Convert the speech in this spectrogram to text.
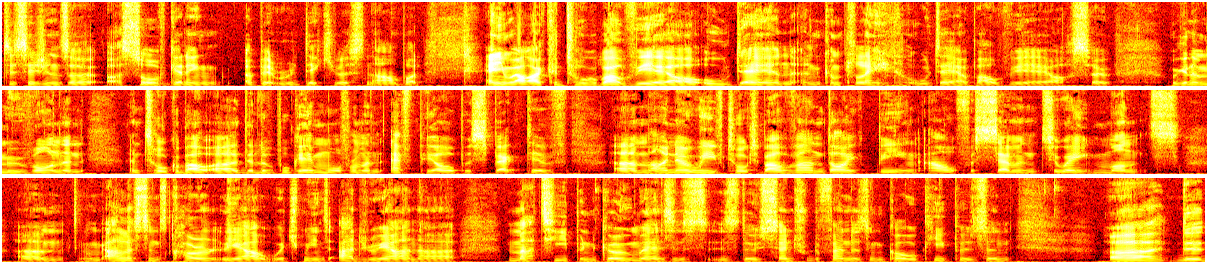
decisions are, are sort of getting a bit ridiculous now. But anyway, I could talk about VAR all day and, and complain all day about VAR. So we're going to move on and, and talk about uh, the Liverpool game more from an FPL perspective. Um, I know we've talked about Van Dijk being out for seven to eight months. Um, Alisson's currently out, which means Adriana, Matip, and Gomez is, is those central defenders and goalkeepers. And uh, the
